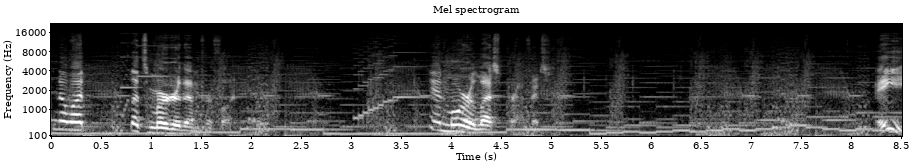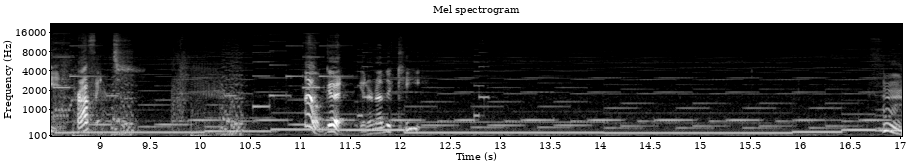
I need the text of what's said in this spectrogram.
You know what? Let's murder them for fun. And more or less profit. Hey, profit! Oh, good. Get another key. Hmm.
